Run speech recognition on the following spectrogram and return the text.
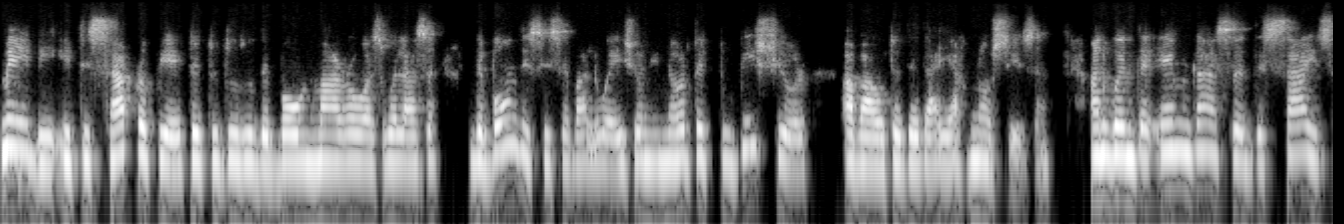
maybe it is appropriate to do the bone marrow as well as the bone disease evaluation in order to be sure about the diagnosis. And when the MGUS, decides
